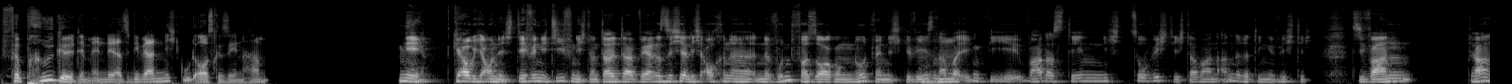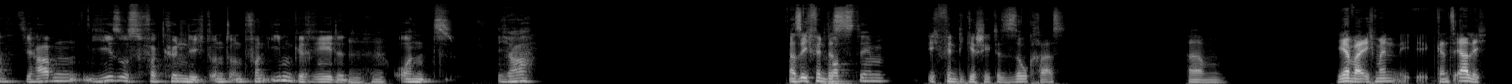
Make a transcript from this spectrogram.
verprügelt im Ende. Also die werden nicht gut ausgesehen haben. Nee, glaube ich auch nicht. Definitiv nicht. Und da, da wäre sicherlich auch eine, eine Wundversorgung notwendig gewesen. Mhm. Aber irgendwie war das denen nicht so wichtig. Da waren andere Dinge wichtig. Sie waren, ja, sie haben Jesus verkündigt und, und von ihm geredet. Mhm. Und ja. Also ich finde das. Ich finde die Geschichte so krass. Ähm, ja, weil ich meine, ganz ehrlich,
